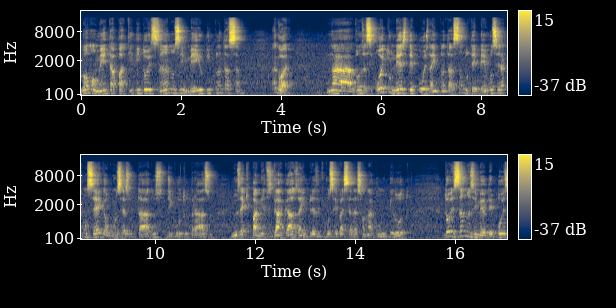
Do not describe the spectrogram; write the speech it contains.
normalmente a partir de dois anos e meio de implantação. Agora, na, vamos dizer assim, oito meses depois da implantação do TPM, você já consegue alguns resultados de curto prazo nos equipamentos gargalos da empresa que você vai selecionar como piloto. Dois anos e meio depois,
